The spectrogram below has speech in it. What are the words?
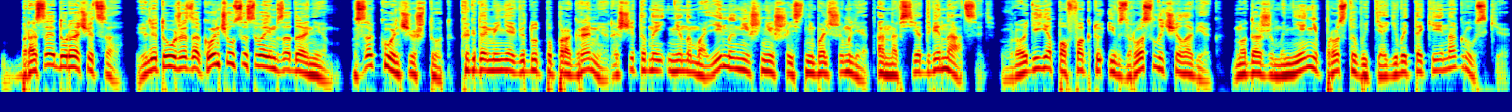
бросай дурачиться! Или ты уже закончил со своим заданием?» «Закончишь тут, когда меня ведут по программе, рассчитанной не на мои нынешние шесть небольшим лет, а на все двенадцать. Вроде я по факту и взрослый человек, но даже мне не просто вытягивать такие нагрузки.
